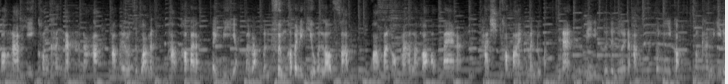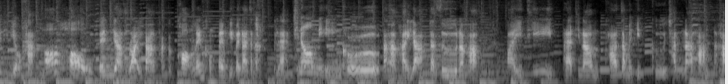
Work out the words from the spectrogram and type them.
ฟองน้ำที่ค่อนข้างหนานะคะทำให้รู้สึกว่ามันพับเข้าไปแบบได้ดีอะมันแบบมันซึมเข้าไปในผิวเหมือนเราซับความมันออกมาแล้วก็เอาแป้งอะทัชเข้าไปให้มันดูแบบแน่นดีขึ้นเรื่อยๆนะคะ ตัวนี้ก็ค่อนข้างดีเลยทีเดียวค่ะอ๋อโหเป็นอย่างไรบ้างคะกับของเล่นของเปรมที่ไปได้จากแพลทินัมนี่เองคือถ้าหากใครอยากจะซื้อนะคะ ไปที่แพลทินัมถ้าจำไม่ผิดคือชั้นนาธานนะคะ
